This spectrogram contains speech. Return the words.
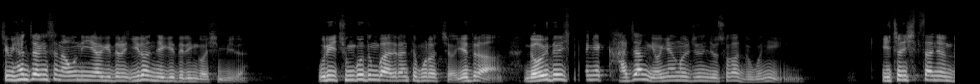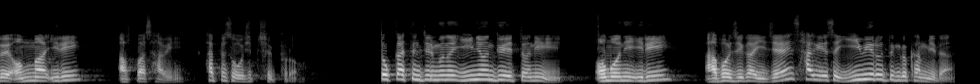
지금 현장에서 나오는 이야기들은 이런 얘기들인 것입니다. 우리 중고등부 아들한테 물었죠. 얘들아, 너희들 신앙에 가장 영향을 주는 요소가 누구니? 2014년도에 엄마 1위, 아빠 4위, 합해서 57%. 똑같은 질문을 2년 뒤에 했더니 어머니 1위, 아버지가 이제 4위에서 2위로 등극합니다.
